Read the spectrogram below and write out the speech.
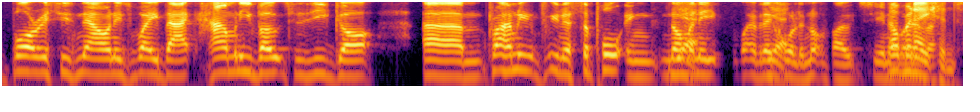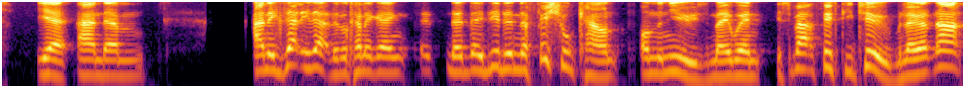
Boris is now on his way back. How many votes has he got? Um, for how many, you know, supporting nominee, whatever they Yeah. call it, not votes, you know, whatever. Nominations. Yeah, and um, and exactly that. They were kind of going. They, they did an official count on the news, and they went, "It's about 52." But they're like, "Nah,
